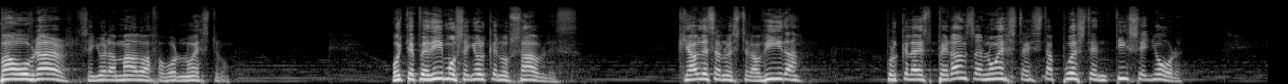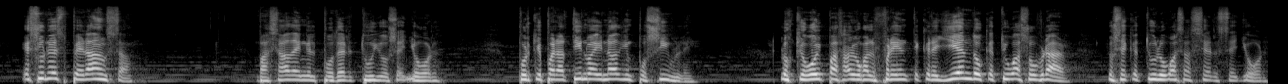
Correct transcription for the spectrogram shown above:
va a obrar, Señor amado, a favor nuestro. Hoy te pedimos, Señor, que nos hables, que hables a nuestra vida porque la esperanza nuestra está puesta en ti, Señor. Es una esperanza basada en el poder tuyo, Señor. Porque para ti no hay nada imposible. Los que hoy pasaron al frente creyendo que tú vas a obrar, yo sé que tú lo vas a hacer, Señor.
